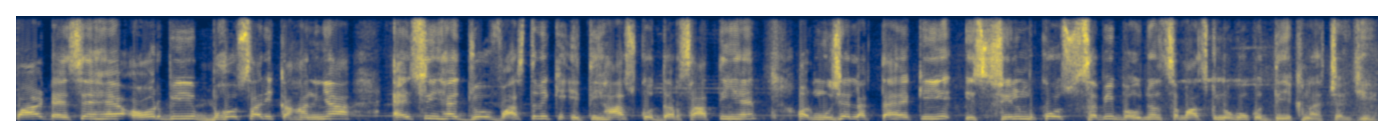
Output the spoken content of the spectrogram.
पार्ट ऐसे हैं, और भी बहुत सारी कहानियाँ ऐसी हैं जो वास्तविक इतिहास को दर्शाती हैं, और मुझे लगता है कि इस फ़िल्म को सभी बहुजन समाज के लोगों को देखना चाहिए।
